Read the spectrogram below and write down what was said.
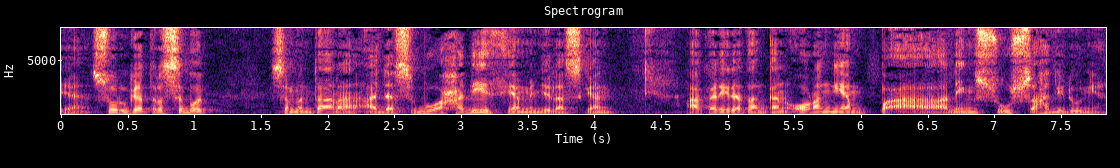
ya surga tersebut sementara ada sebuah hadis yang menjelaskan akan didatangkan orang yang paling susah di dunia.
